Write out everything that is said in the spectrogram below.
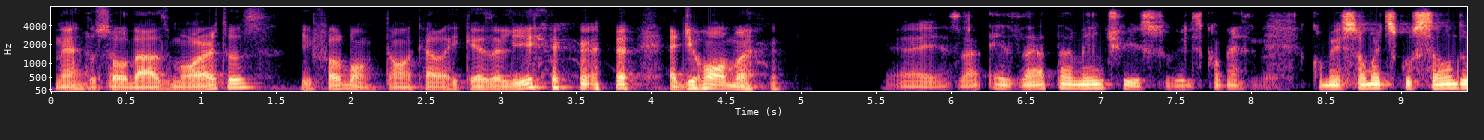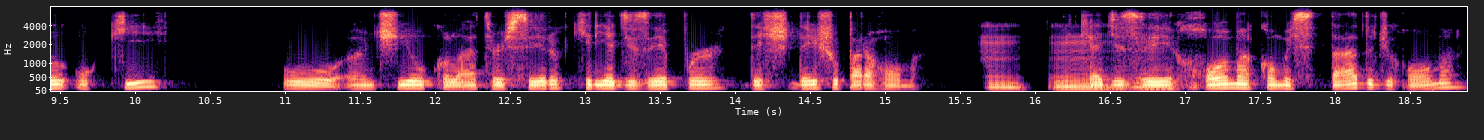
né, dos soldados mortos e falou, bom, então aquela riqueza ali é de Roma. É exa exatamente isso. Eles come começou uma discussão do o que o Antíoco lá terceiro queria dizer por deixo, para Roma. Hum, ele hum, quer dizer hum. Roma como estado de Roma,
